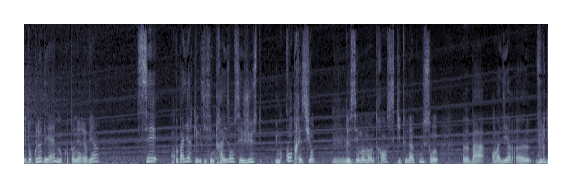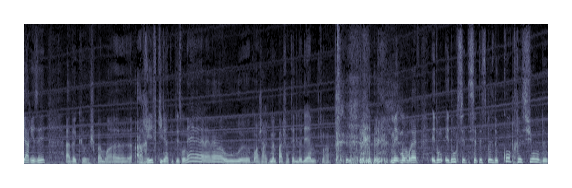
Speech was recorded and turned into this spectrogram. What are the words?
Et donc l'EDM, quand on y revient, c'est, on peut pas dire que c'est une trahison, c'est juste une compression Hmm. de ces moments de trance qui tout d'un coup sont, euh, bah, on va dire, euh, vulgarisés avec, euh, je sais pas moi, euh, un riff qui vient toutes les secondes, ou, bon, j'arrive même pas à chanter de l'EDM, tu vois. Mais bon, bref. Et donc, et donc cette, cette espèce de compression, de,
